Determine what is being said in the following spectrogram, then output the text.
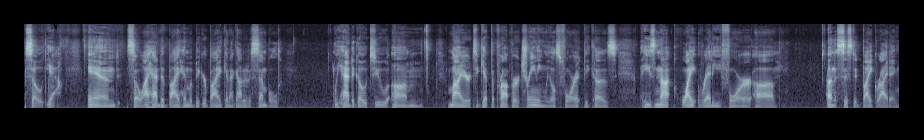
So yeah. And so i had to buy him a bigger bike and i got it assembled. We had to go to um, Meijer to get the proper training wheels for it because he's not quite ready for uh, unassisted bike riding.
